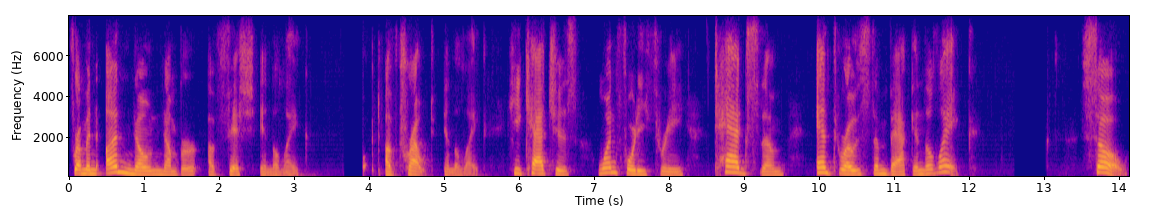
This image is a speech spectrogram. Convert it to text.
from an unknown number of fish in the lake, of trout in the lake. He catches 143, tags them, and throws them back in the lake. So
